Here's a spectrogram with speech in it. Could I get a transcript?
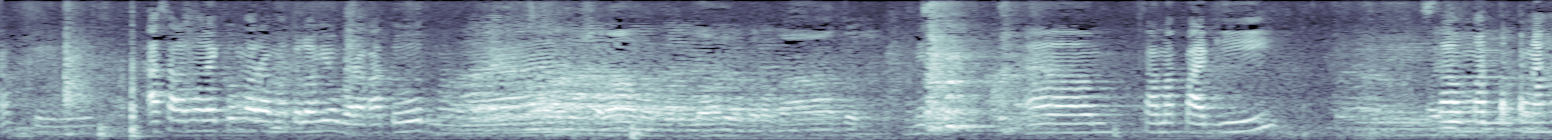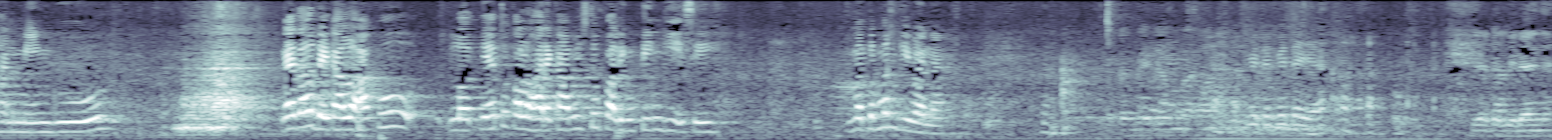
Oke. Assalamualaikum warahmatullahi wabarakatuh, teman-teman. Assalamualaikum warahmatullahi wabarakatuh. Em, selamat pagi. Selamat pertengahan minggu. Nggak tahu deh kalau aku loadnya tuh kalau hari Kamis tuh paling tinggi sih. Teman-teman gimana? Beda-beda ya. Tidak ada bedanya.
